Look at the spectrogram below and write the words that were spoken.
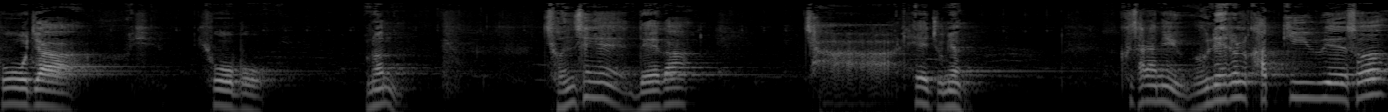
효자, 효부는 전생에 내가 잘 해주면 그 사람이 은혜를 갚기 위해서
